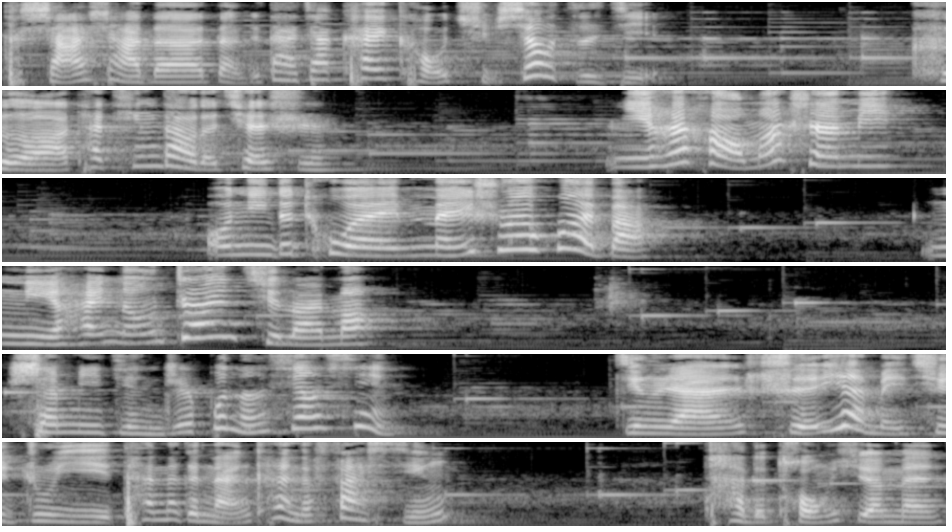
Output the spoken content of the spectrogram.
他傻傻的等着大家开口取笑自己，可他听到的却是：“你还好吗，山米？哦，你的腿没摔坏吧？你还能站起来吗？”山米简直不能相信，竟然谁也没去注意他那个难看的发型。他的同学们。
